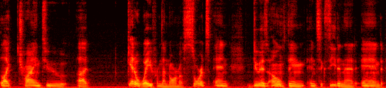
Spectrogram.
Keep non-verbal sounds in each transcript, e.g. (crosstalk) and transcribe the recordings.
like trying to uh, get away from the norm of sorts and do his own thing and succeed in that. And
